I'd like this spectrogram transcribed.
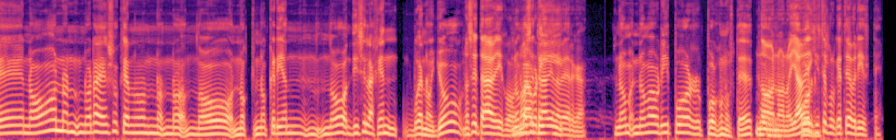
Eh, no, no, no era eso, que no, no, no, no, no, no querían, no, dice la gente, bueno, yo No se trabe, hijo. No No, me se trabe la abrí. verga. no, me- no me abrí por, por con ustedes. No, por- no, no. Ya me dijiste por qué te abriste.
